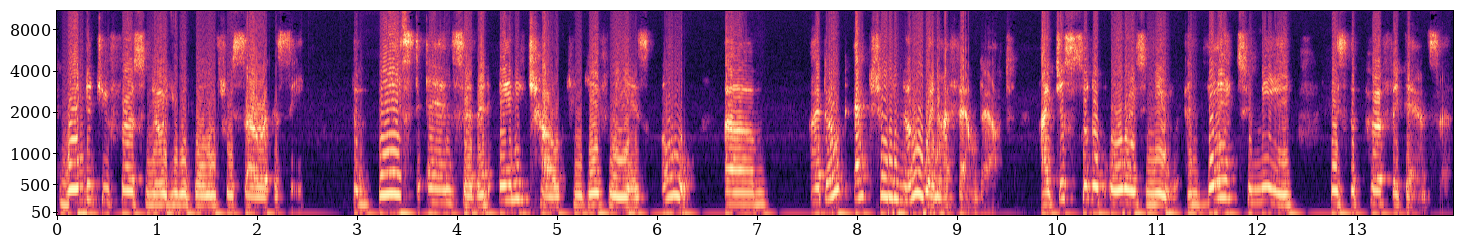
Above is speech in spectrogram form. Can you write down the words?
when did you first know you were born through surrogacy? the best answer that any child can give me is, oh, um, I don't actually know when I found out. I just sort of always knew. And there to me is the perfect answer.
